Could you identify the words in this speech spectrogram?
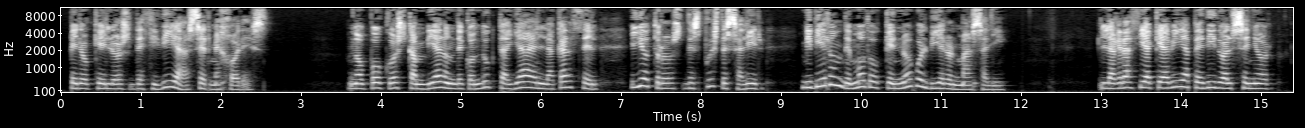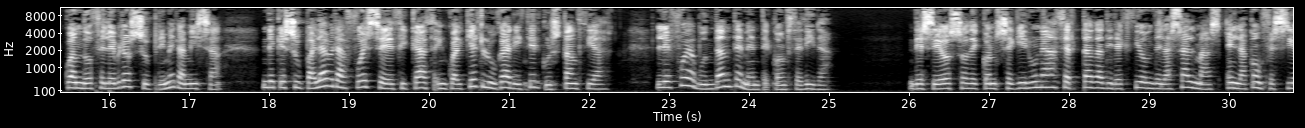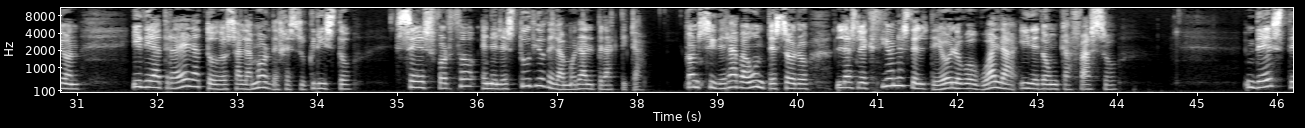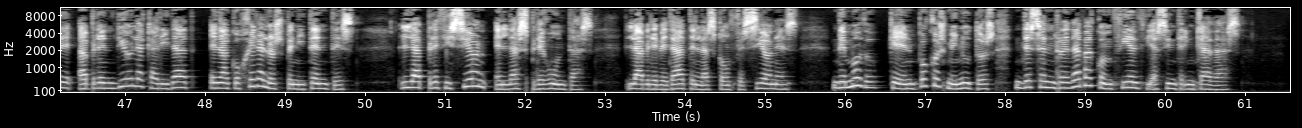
pero que los decidía a ser mejores. No pocos cambiaron de conducta ya en la cárcel y otros, después de salir, vivieron de modo que no volvieron más allí. La gracia que había pedido al Señor cuando celebró su primera misa, de que su palabra fuese eficaz en cualquier lugar y circunstancia, le fue abundantemente concedida. Deseoso de conseguir una acertada dirección de las almas en la confesión y de atraer a todos al amor de Jesucristo, se esforzó en el estudio de la moral práctica. Consideraba un tesoro las lecciones del teólogo Guala y de don Cafaso. De éste aprendió la caridad en acoger a los penitentes, la precisión en las preguntas, la brevedad en las confesiones, de modo que en pocos minutos desenredaba conciencias intrincadas.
